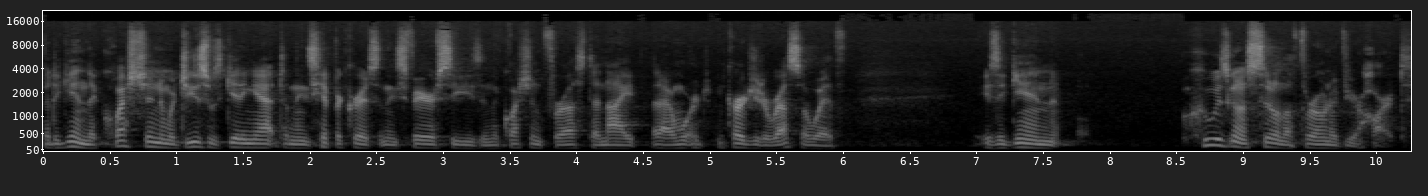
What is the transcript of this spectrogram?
But again, the question what Jesus was getting at to these hypocrites and these Pharisees, and the question for us tonight that I encourage you to wrestle with is again, who is going to sit on the throne of your heart?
